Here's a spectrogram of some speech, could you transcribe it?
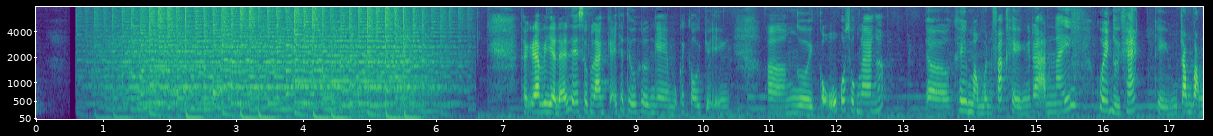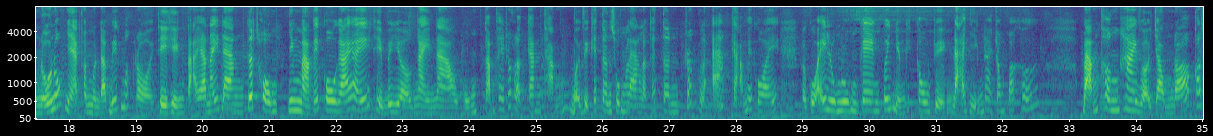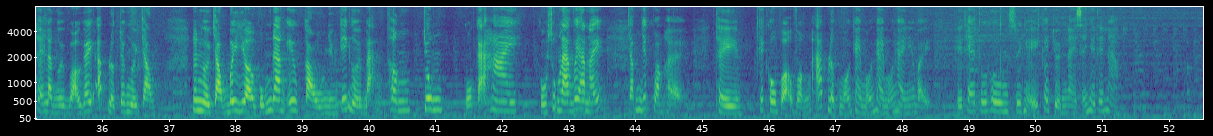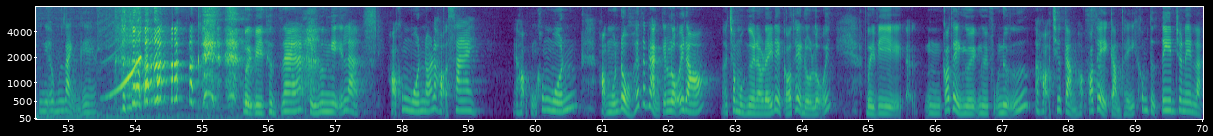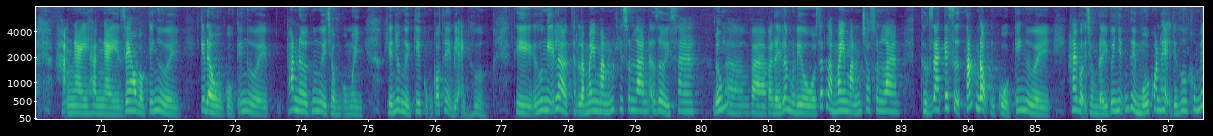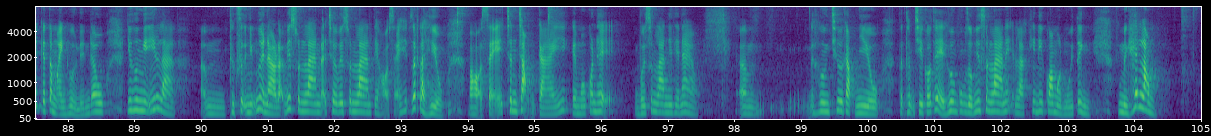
Thật ra bây giờ để xuân lan kể cho thư hương nghe một cái câu chuyện uh, người cũ của xuân lan á uh, khi mà mình phát hiện ra anh ấy quen người khác thì trong vòng nửa nốt nhạc thôi mình đã biết mất rồi. Thì hiện tại anh ấy đang kết hôn. Nhưng mà cái cô gái ấy thì bây giờ ngày nào cũng cảm thấy rất là căng thẳng bởi vì cái tên Xuân Lan là cái tên rất là ác cảm với cô ấy. Và cô ấy luôn luôn ghen với những cái câu chuyện đã diễn ra trong quá khứ. Bản thân hai vợ chồng đó có thể là người vợ gây áp lực cho người chồng. Nên người chồng bây giờ cũng đang yêu cầu những cái người bạn thân chung của cả hai của Xuân Lan với anh ấy chấm dứt quan hệ thì cái cô vợ vẫn áp lực mỗi ngày mỗi ngày mỗi ngày như vậy. Thì theo Thu Hương suy nghĩ cái chuyện này sẽ như thế nào? Hương nghĩ ông rảnh ghê Bởi vì thực ra thì Hương nghĩ là họ không muốn nói là họ sai. Họ cũng không muốn họ muốn đổ hết tất cả cái lỗi đó cho một người nào đấy để có thể đổ lỗi. Bởi vì ừ, có thể người người phụ nữ họ chưa cảm họ có thể cảm thấy không tự tin cho nên là hàng ngày hàng ngày gieo vào cái người cái đầu của cái người partner cái người chồng của mình khiến cho người kia cũng có thể bị ảnh hưởng. Thì hương nghĩ là thật là may mắn khi xuân lan đã rời xa. Đúng. À, và và đấy là một điều rất là may mắn cho xuân lan. Thực ra cái sự tác động của cái người hai vợ chồng đấy với những cái mối quan hệ thì hương không biết cái tầm ảnh hưởng đến đâu. Nhưng hương nghĩ là um, thực sự những người nào đã biết Xuân Lan đã chơi với Xuân Lan thì họ sẽ rất là hiểu và họ sẽ trân trọng cái cái mối quan hệ với Xuân Lan như thế nào. Um, Hương chưa gặp nhiều và thậm chí có thể Hương cũng giống như Xuân Lan ấy, là khi đi qua một mối tình, mình hết lòng.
